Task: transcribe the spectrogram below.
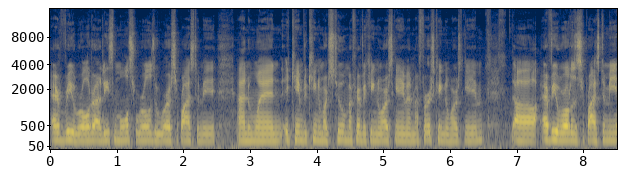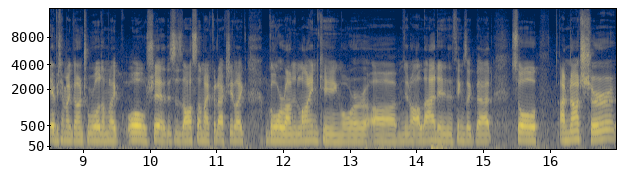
every world or at least most worlds were a surprise to me. And when it came to Kingdom Hearts 2, my favorite Kingdom Hearts game and my first Kingdom Hearts game, uh, every world is a surprise to me. Every time I got into a world, I'm like, oh shit, this is awesome. I could actually like go around in Lion King or um, you know Aladdin and things like that. So I'm not sure.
